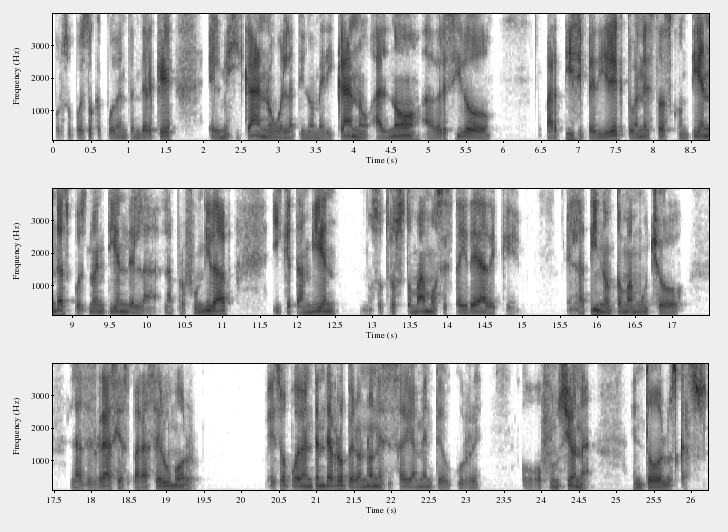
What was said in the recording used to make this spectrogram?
por supuesto que puedo entender que el mexicano o el latinoamericano, al no haber sido partícipe directo en estas contiendas, pues no entiende la, profundidad y que también nosotros tomamos esta idea de que el latino toma mucho las desgracias para hacer humor, eso puedo entenderlo, pero no necesariamente ocurre o, funciona en todos los casos.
